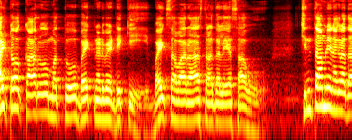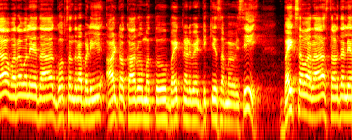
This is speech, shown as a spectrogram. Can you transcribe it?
ಆಲ್ಟೋ ಕಾರು ಮತ್ತು ಬೈಕ್ ನಡುವೆ ಡಿಕ್ಕಿ, ಬೈಕ್ ಸವಾರ ಸ್ಥಳದಲ್ಲೇ ಸಾವು. ಚಿಂತಾಮಣಿ ನಗರದ ಹೊರವಲಯದ ಗೋಪ್ಸಂದ್ರ ಬಳಿ ಆಲ್ಟೋ ಕಾರು ಮತ್ತು ಬೈಕ್ ನಡುವೆ ಡಿಕ್ಕಿ ಸಂಭವಿಸಿ ಬೈಕ್ ಸವಾರ ಸ್ಥಳದಲ್ಲೇ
